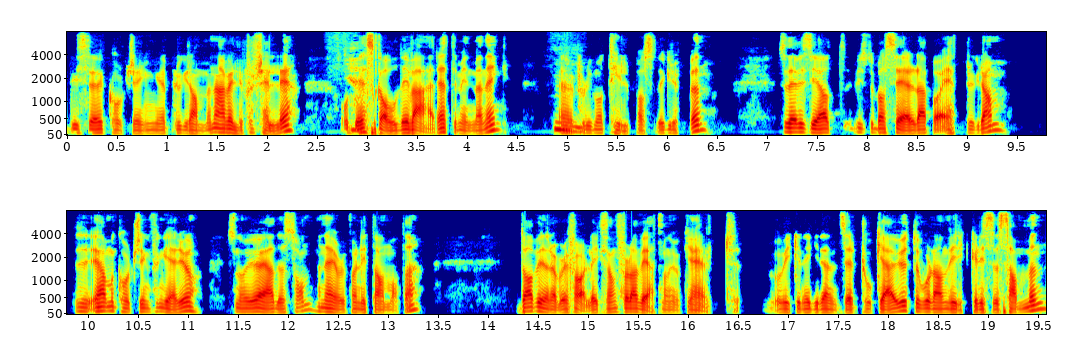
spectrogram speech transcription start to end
disse coachingprogrammene er veldig forskjellige. Og det skal de være, etter min mening. Mm. For du må tilpasse det gruppen. Så det vil si at hvis du baserer deg på ett program Ja, men coaching fungerer jo, så nå gjør jeg det sånn, men jeg gjør det på en litt annen måte. Da begynner det å bli farlig, for da vet man jo ikke helt hvilke grenser tok jeg ut, og hvordan virker disse sammen.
